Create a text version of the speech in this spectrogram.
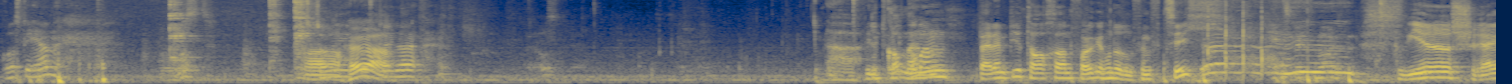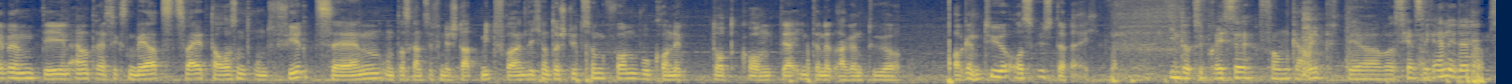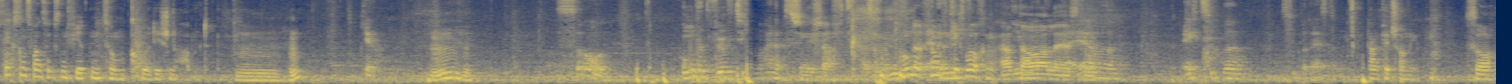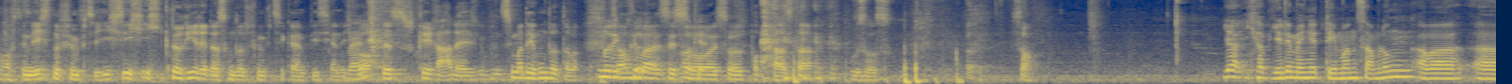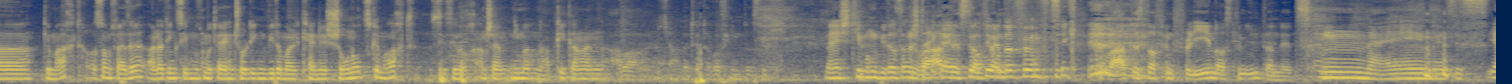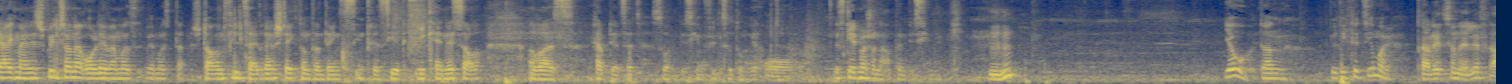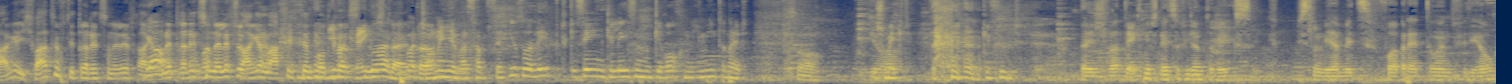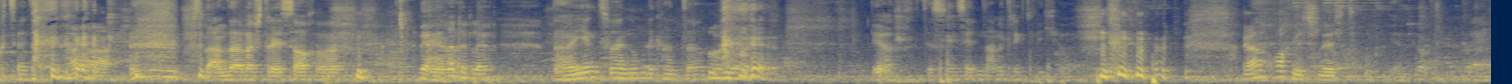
Prost, die Herren. Prost. Johnny, hör. Prostträger. Ah, Willkommen bei den Biertauchern Folge 150. Wir schreiben den 31. März 2014 und das Ganze findet statt mit freundlicher Unterstützung von wukonic.com, der Internetagentur Agentur aus Österreich. In der Zypresse vom Garib, der was herzlich einlädt am 26.04. zum kurdischen Abend. Genau. So. 150 Mal habt ihr es schon geschafft. Also nicht- 150 leider nicht Wochen. Eine Dauerleistung. Echt super, super Leistung. Danke, Johnny. So, auf die nächsten 50. Ich, ich, ich ignoriere das 150er ein bisschen. Ich brauche das gerade. Ich bin immer die 100 aber. Nur die Ist auch 100er. immer, es ist so, Okay. so Podcaster-Usus. So, Ja, ich habe jede Menge Themensammlungen aber äh, gemacht, ausnahmsweise. Allerdings, ich muss mich gleich entschuldigen, wieder mal keine Shownotes gemacht. Sie sind auch anscheinend niemanden abgegangen, aber ich arbeite darauf hin, dass ich meine Stimmung wieder so steigere jetzt durch die auf ein- 150. du wartest auf ein Fliehen aus dem Internet. Nein, es ist, ja, ich meine, es spielt schon eine Rolle, wenn man, wenn man da dauernd viel Zeit reinsteckt und dann denkt, es interessiert eh keine Sau. Aber es, ich habe derzeit so ein bisschen viel zu tun gehabt. Oh. Es geht mir schon ab ein bisschen. Mhm. Jo, dann berichtet ihr mal. Traditionelle Frage. Ich warte auf die traditionelle Frage. Ja, Ohne traditionelle Frage mache ich den Lieber Podcast Gregor, nicht lieber. Johnny, was habt denn ihr so erlebt, gesehen, gelesen, gerochen im Internet? So. Geschmeckt, gefühlt. Ich war technisch nicht so viel unterwegs. Ein bisschen mehr mit Vorbereitungen für die Hochzeit. Ah, Ein bisschen anderer Stress auch, aber Wer Ja. heiratet gleich? äh, irgend so ein Unbekannter. ja, der so einen selben Namen trägt wie ich. Ja, auch nicht schlecht.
